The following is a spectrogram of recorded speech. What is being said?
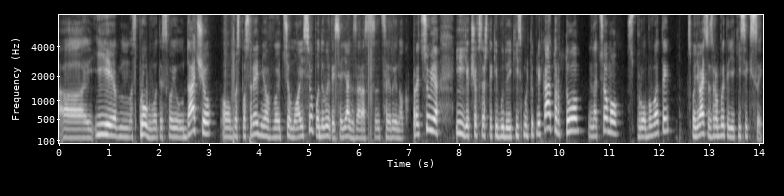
е, і спробувати свою удачу безпосередньо в цьому ICO, подивитися, як зараз цей ринок працює. І якщо все ж таки буде якийсь мультиплікатор, то на цьому спробувати. Сподіваюся, зробити якісь ікси.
